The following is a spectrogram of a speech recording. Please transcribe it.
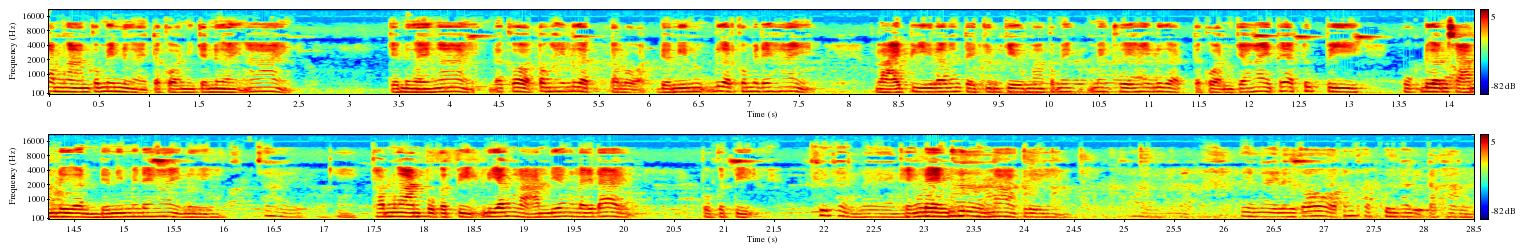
ทำงานก็ไม่เหนื่อย แต่ก่อนนี้จะเหนื่อยง่าย จะเหนื่อยง่าย แล้วก็ต้องให้เลือดตลอด เดี๋ยวนี้เลือดก็ไม่ได้ให้ หลายปีแล้วตั้งแต่กินเจลมาก็ไม่ไม่เคยให้เลือด แต่ก่อนจะให้แทบทุกปีหกเดือนสามเดือน เดี๋ยวนี้ไม่ได้ให้เลยค่ะใช่ค่ะทำงานปกติเลี้ยงหลานเลี้ยงอะไรได้ ปกติ คือแข็งแรงแข็งแรงขึ้นมากมากเลยค่ะใช่ค่ะยังไงนั้นก็ต้องขอบคุณผลิตภัณฑ์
